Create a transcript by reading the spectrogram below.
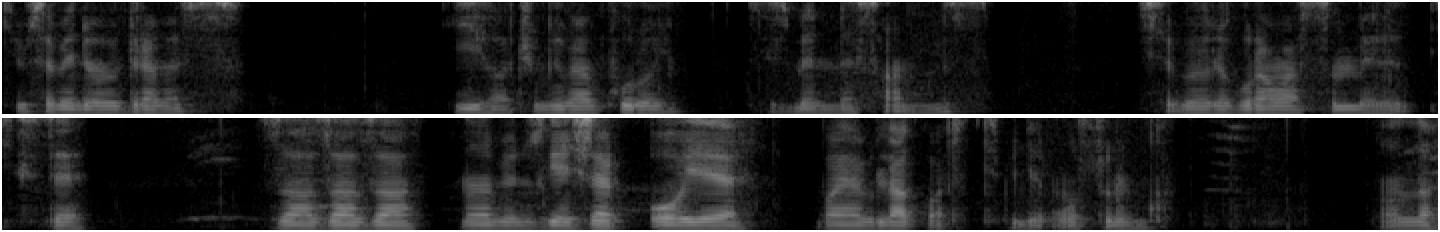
Kimse beni öldüremez. İyi çünkü ben proyum. Siz beni ne sandınız? İşte böyle vuramazsın beni. X'te. Za za za. Ne yapıyorsunuz gençler? Oh yeah. Baya bir lag var. Tipini osurun. Allah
